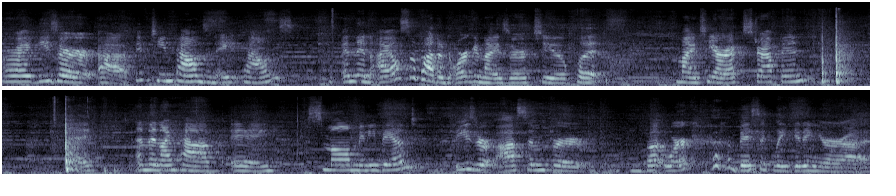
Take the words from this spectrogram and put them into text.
All right, these are uh, 15 pounds and eight pounds. And then I also bought an organizer to put my TRX strap in. Okay. And then I have a small mini band. These are awesome for butt work, basically getting your uh,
